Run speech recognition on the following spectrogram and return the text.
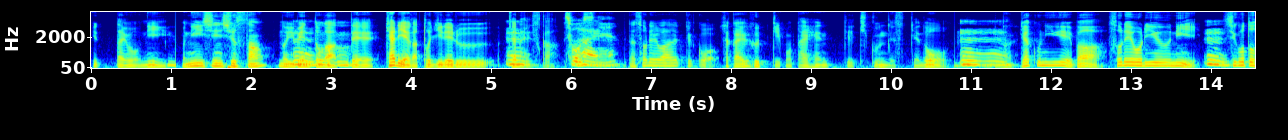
言ったように、妊娠出産のイベントがあって、キャリアが途切れるじゃないですか。そうですね。だからそれは結構社会復帰も大変って聞くんですけど、うんうん。逆に言えば、それを理由にうん。仕事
